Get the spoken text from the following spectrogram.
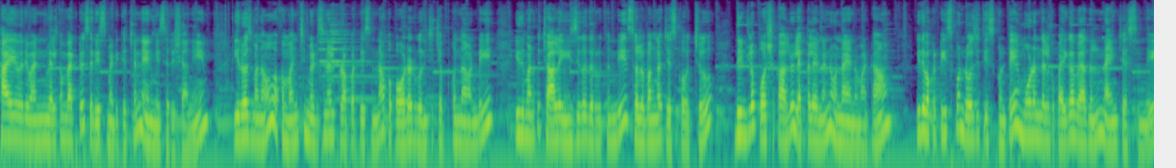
Hi everyone welcome back to సిరీస్ మెడికేషన్ నేను మీ శిరీషాని. ఈరోజు మనం ఒక మంచి మెడిసినల్ ప్రాపర్టీస్ ఉన్న ఒక పౌడర్ గురించి చెప్పుకుందామండి. ఇది మనకు చాలా ఈజీగా దొరుకుతుంది. సులభంగా చేసుకోవచ్చు. దీంట్లో పోషకాలు లెక్కలేనని ఉన్నాయన్నమాట. ఇది ఒక టీ స్పూన్ రోజు తీసుకుంటే మూడు వందలకు పైగా వ్యాధులను నయం చేస్తుంది.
